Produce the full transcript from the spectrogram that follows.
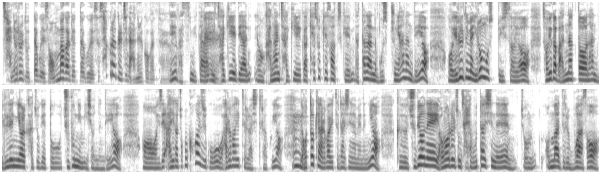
자녀를 뒀다고 해서 엄마가 됐다고 해서 사그라들지는 않을 것 같아요. 네, 맞습니다. 네. 이 자기에 대한 어, 강한 자기애가 계속해서 나타나는 모습 중에 하나인데요. 어, 예를 들면 이런 모습도 있어요. 저희가 만났던 한 밀레니얼 가족의 또 주부님이셨는데요. 어, 이제 아이가 조금 커가지고 아르바이트를 하시더라고요. 음. 근데 어떻게 아르바이트를 하시냐면은요. 그 주변에 영어를 좀 잘 못하시는 좀 엄마들을 모아서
